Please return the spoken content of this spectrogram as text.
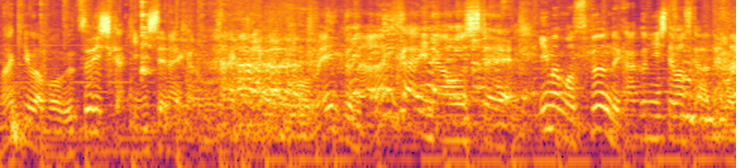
マキはもう映りしか気にしてないからもう。さっきからもうメイク何回直して。今もスプーンで確認してますからね。これ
